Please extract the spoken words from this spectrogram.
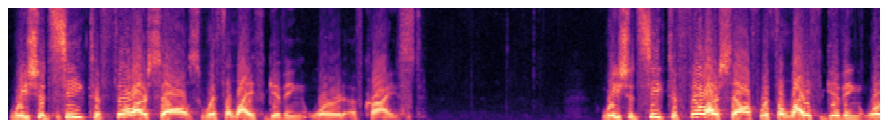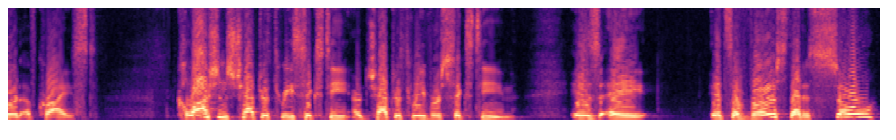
we should seek to fill ourselves with the life giving Word of Christ. We should seek to fill ourselves with the life giving Word of Christ. Colossians chapter 3, 16, or chapter 3, verse 16 is a, it's a verse that is so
